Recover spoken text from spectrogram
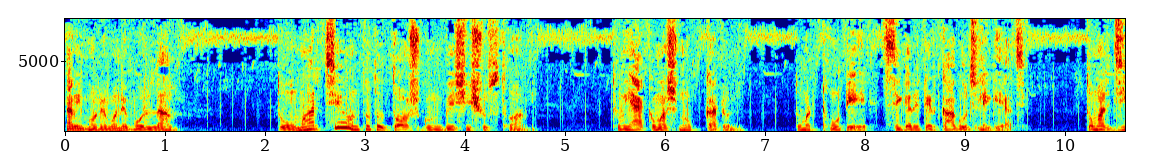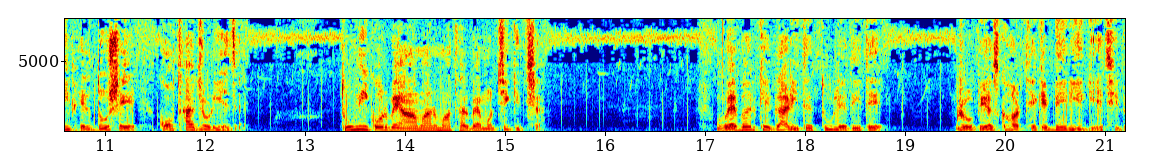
আমি মনে মনে বললাম, তোমার চেয়ে অন্তত দশ গুণ বেশি সুস্থ আমি। তুমি এক মাস নখ কাটনি, তোমার ঠোঁটে সিগারেটের কাগজ লেগে আছে, তোমার জিভের দোষে কথা জড়িয়ে যায়। তুমি করবে আমার মাথার ব্যামোর চিকিৎসা। ওয়েবারকে গাড়িতে তুলে দিতে গ্রোপিয়াস ঘর থেকে বেরিয়ে গিয়েছিল।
